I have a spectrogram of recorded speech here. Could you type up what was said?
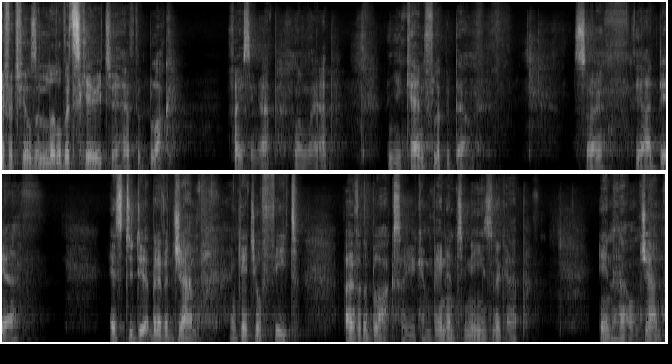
If it feels a little bit scary to have the block facing up, long way up, then you can flip it down. So the idea is to do a bit of a jump and get your feet over the block so you can bend into knees, look up, inhale, jump,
